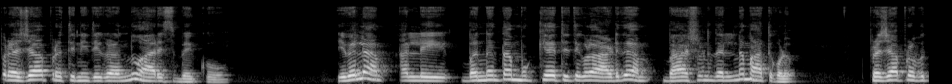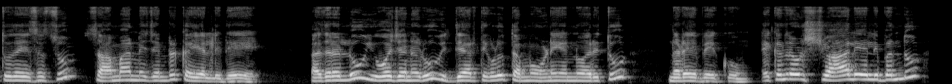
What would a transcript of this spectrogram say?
ಪ್ರಜಾಪ್ರತಿನಿಧಿಗಳನ್ನು ಆರಿಸಬೇಕು. ಇವೆಲ್ಲ ಅಲ್ಲಿ ಬಂದಂಥ ಮುಖ್ಯ ಅತಿಥಿಗಳು ಆಡಿದ ಭಾಷಣದಲ್ಲಿನ ಮಾತುಗಳು. ಪ್ರಜಾಪ್ರಭುತ್ವದ ಯಶಸ್ಸು ಸಾಮಾನ್ಯ ಜನರ ಕೈಯಲ್ಲಿದೆ. ಅದರಲ್ಲೂ ಯುವಜನರು ವಿದ್ಯಾರ್ಥಿಗಳು ತಮ್ಮ ಹೊಣೆಯನ್ನು ಅರಿತು ನಡೆಯಬೇಕು. ಯಾಕಂದರೆ ಅವರು ಶಾಲೆಯಲ್ಲಿ ಬಂದು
